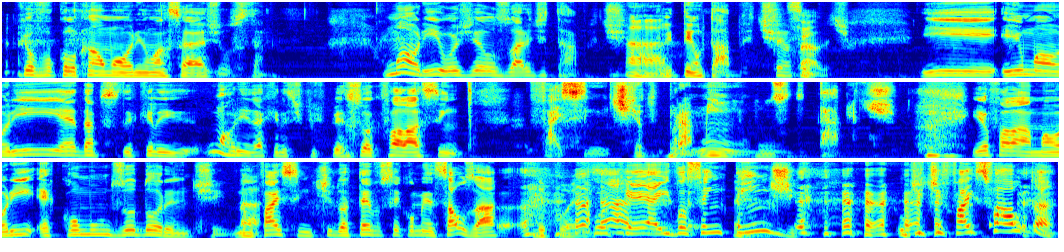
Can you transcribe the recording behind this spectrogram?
Porque eu vou colocar o Mauri numa saia justa. O Mauri hoje é usuário de tablet. Aham. Ele tem um tablet. Tem um Sim. tablet. E, e o Mauri é da, daquele. O Mauri é daquele tipo de pessoa que fala assim: faz sentido pra mim o uso do tablet. E eu falo, ah, Mauri é como um desodorante. Não Ah. faz sentido até você começar a usar. depois. Porque aí você entende o que te faz falta.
